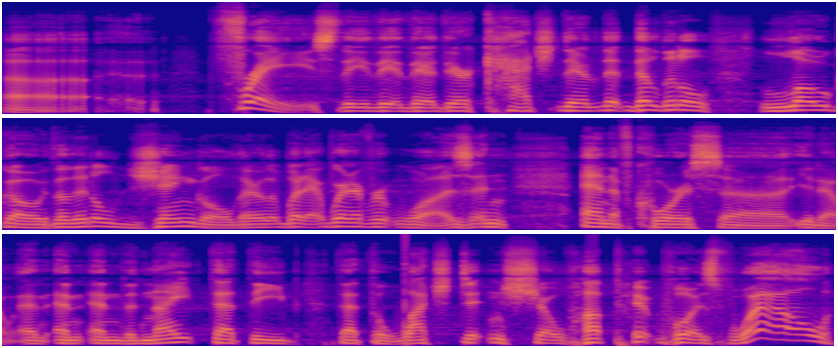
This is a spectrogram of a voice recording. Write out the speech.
uh, phrase, the, the, their, their catch, their the little logo, the little jingle, their whatever it was, and and of course, uh, you know, and, and and the night that the that the watch didn't show up, it was well,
